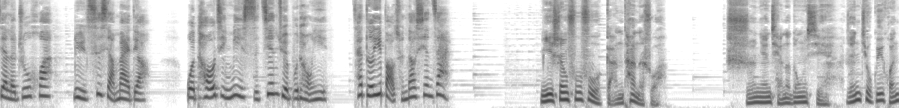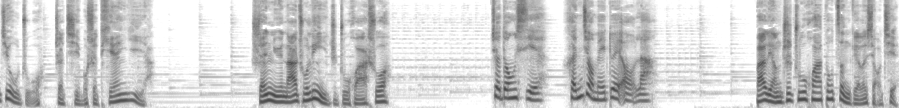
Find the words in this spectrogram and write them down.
见了珠花，屡次想卖掉，我头颈密死，坚决不同意，才得以保存到现在。米生夫妇感叹地说：“十年前的东西，仍旧归还旧主，这岂不是天意呀？”神女拿出另一只珠花，说：“这东西很久没对偶了。”把两只珠花都赠给了小妾，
